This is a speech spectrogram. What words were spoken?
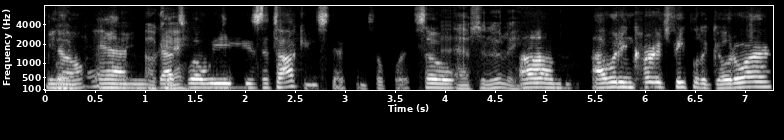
You well, know, and okay. that's what we use the talking stick and so forth. So absolutely, um, I would encourage people to go to our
